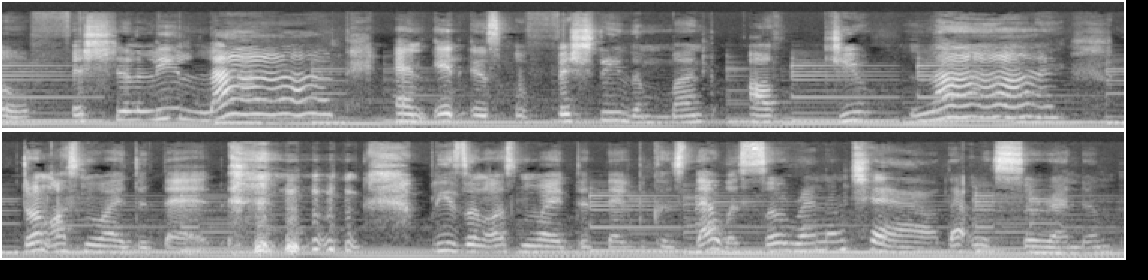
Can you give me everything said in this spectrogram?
officially live, and it is officially the month of July. Don't ask me why I did that. Please don't ask me why I did that because that was so random, child. That was so random.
